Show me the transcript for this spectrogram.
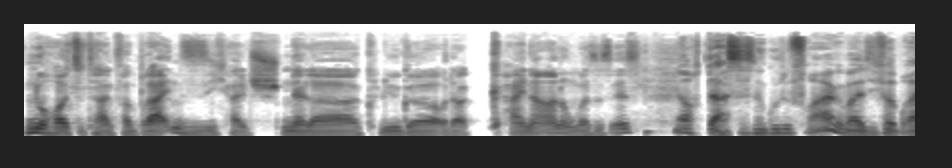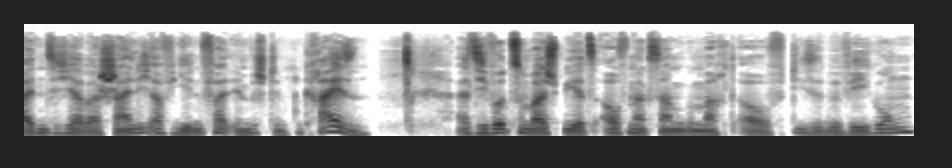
nur heutzutage verbreiten sie sich halt schneller, klüger oder keine Ahnung, was es ist. Auch das ist eine gute Frage, weil sie verbreiten sich ja wahrscheinlich auf jeden Fall in bestimmten Kreisen. Also ich wurde zum Beispiel jetzt aufmerksam gemacht auf diese Bewegung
